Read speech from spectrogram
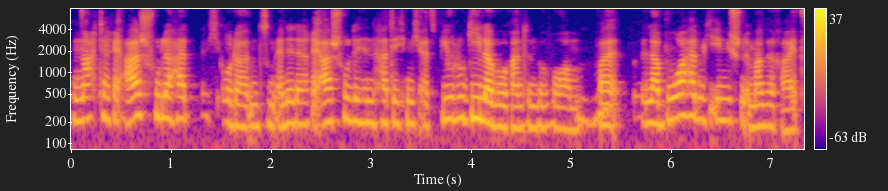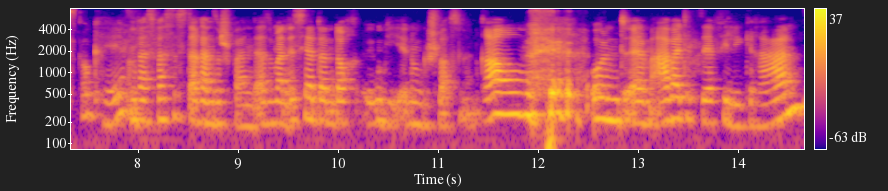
Ja. Nach der Realschule hatte ich, oder zum Ende der Realschule hin, hatte ich mich als Biologielaborantin beworben, mhm. weil Labor hat mich irgendwie schon immer gereizt. Okay, und was, was ist daran so spannend? Also man ist ja dann doch irgendwie in einem geschlossenen Raum und ähm, arbeitet sehr filigran.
